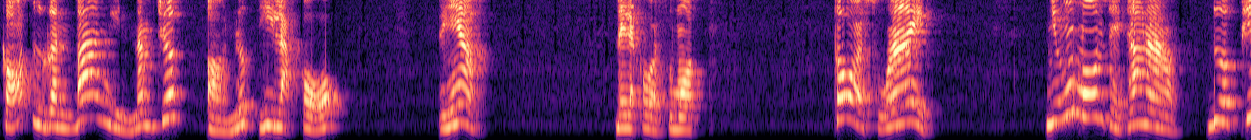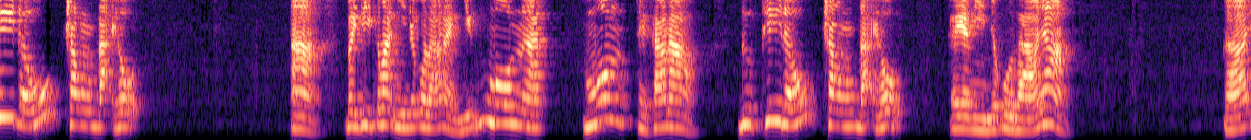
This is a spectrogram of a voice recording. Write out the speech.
có từ gần 3.000 năm trước ở nước Hy Lạp cổ. Đấy nhá. Đây là câu hỏi số 1. Câu hỏi số 2. Những môn thể thao nào được thi đấu trong đại hội? À, vậy thì các bạn nhìn cho cô giáo này, những môn là môn thể thao nào được thi đấu trong đại hội? Các em nhìn cho cô giáo nhá. Đấy.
